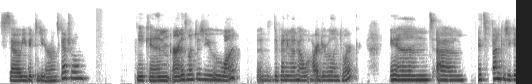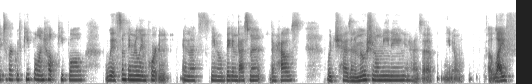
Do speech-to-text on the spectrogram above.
So you get to do your own schedule. You can earn as much as you want, uh, depending on how hard you're willing to work. And um, it's fun because you get to work with people and help people with something really important. And that's, you know, big investment, their house, which has an emotional meaning. It has a, you know, a life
